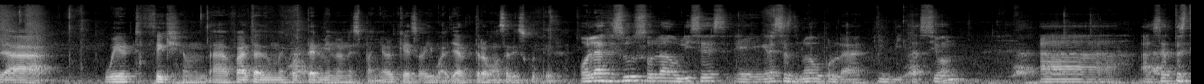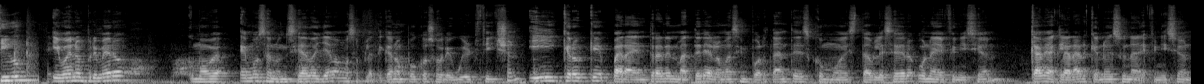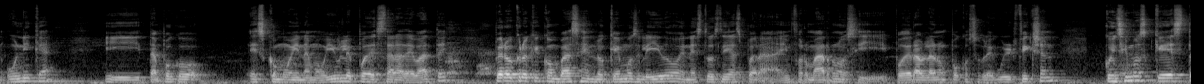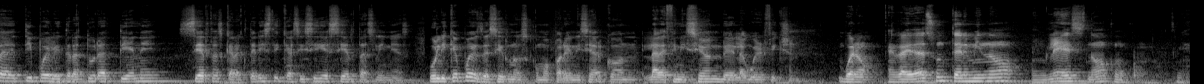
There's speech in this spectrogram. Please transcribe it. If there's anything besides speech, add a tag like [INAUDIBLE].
la weird fiction, a falta de un mejor término en español, que eso igual ya te lo vamos a discutir. Hola Jesús, hola Ulises, eh, gracias de nuevo por la invitación a, a ser testigo. Y bueno, primero, como hemos anunciado, ya vamos a platicar un poco sobre Weird Fiction. Y creo que para entrar en materia lo más importante es como establecer una definición. Cabe aclarar que no es una definición única y tampoco es como inamovible, puede estar a debate, pero creo que con base en lo que hemos leído en estos días para informarnos y poder hablar un poco sobre Weird Fiction, coincidimos que este tipo de literatura tiene ciertas características y sigue ciertas líneas. Uli, ¿qué puedes decirnos como para iniciar con la definición de la Weird Fiction? Bueno, en realidad es un término inglés, ¿no? Como,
